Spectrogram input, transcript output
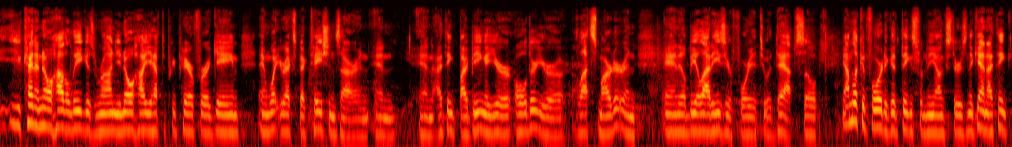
you kind of know how the league is run. You know how you have to prepare for a game and what your expectations are. And, and and I think by being a year older, you're a lot smarter, and, and it'll be a lot easier for you to adapt. So, yeah, I'm looking forward to good things from the youngsters. And again, I think,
